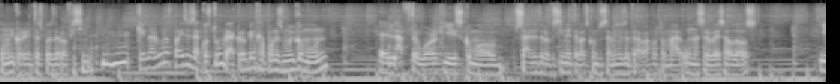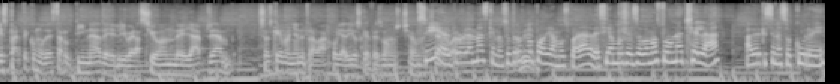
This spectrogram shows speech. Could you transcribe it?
común y corriente después de la oficina. Que en algunos países se acostumbra. Creo que en Japón es muy común el after work y es como sales de la oficina y te vas con tus amigos de trabajo a tomar una cerveza o dos. Y es parte como de esta rutina de liberación, de ya, pues ya, sabes que mañana trabajo y adiós jefes, vamos a echar una Sí, chela, el bueno. problema es que nosotros También. no podíamos parar. Decíamos eso, vamos por una chela, a ver qué se nos ocurre.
